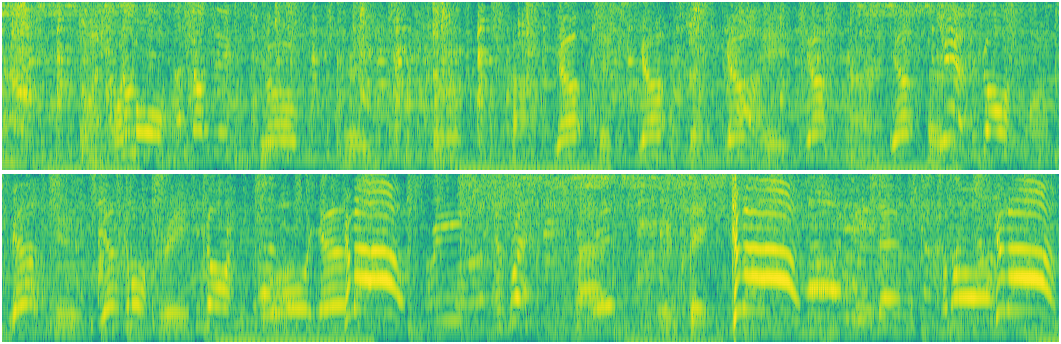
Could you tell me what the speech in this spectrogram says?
19, 20 more. Let's go, Two, three, four, five, Yup. six, Yup. seven, Yup. eight, Yup. nine, Yup. 30, Yeah. Keep going. One, Yup. two, Yup. Come on. three, Keep going. four. Oh, yeah. Come on! Breathe and breath. Five, thirty-six. Come on! Thirty-seven. Come on. Come on!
